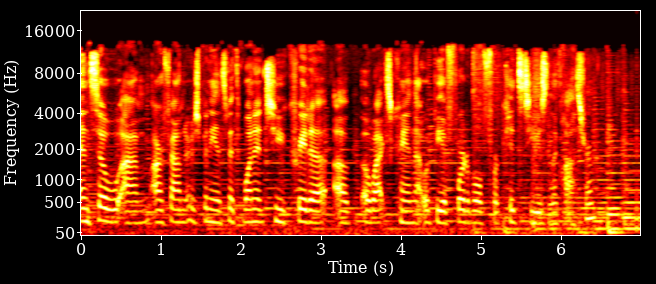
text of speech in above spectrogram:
And so um, our founders, Binney and Smith, wanted to create a, a, a wax crayon that would be affordable for kids to use in the classroom.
